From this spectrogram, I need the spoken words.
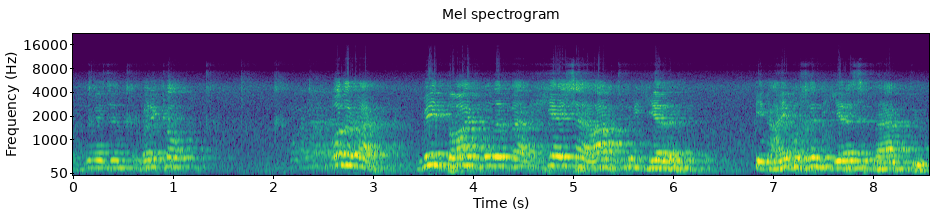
wat jy dit? Miracle. Wonderwerk. Met daai wonderwerk gee hy sy hart vir die Here en hy begin die Here se werk doen.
